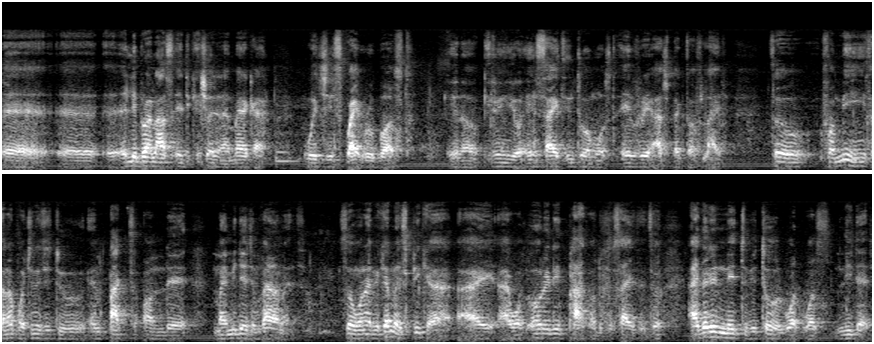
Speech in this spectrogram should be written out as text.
uh, a liberal arts education in America, which is quite robust, you know, giving you insight into almost every aspect of life. So for me, it's an opportunity to impact on the, my immediate environment. So when I became a speaker, I, I was already part of the society. So I didn't need to be told what was needed.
